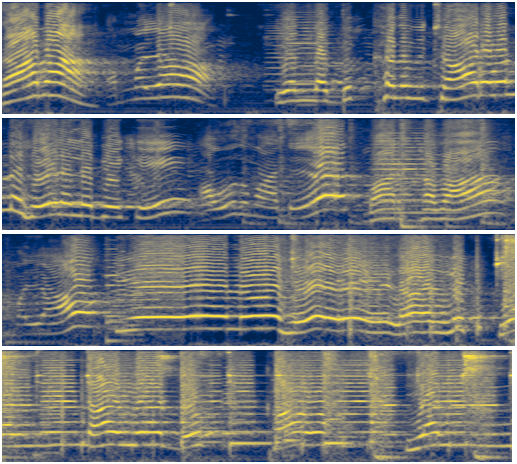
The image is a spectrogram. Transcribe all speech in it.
ರಾಮ. ಅಮ್ಮಯ್ಯ. ಎಲ್ಲ ದುಃಖದ ವಿಚಾರವನ್ನು ಹೇಳಲೇಬೇಕೆ? ಹೌದು ಮಾತೆ. ಭಾರ್ಗವ ಏನು ಹೇಳಲಿ? ಎನ್ನಯ ದುಃಖ ಎನ್ನ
